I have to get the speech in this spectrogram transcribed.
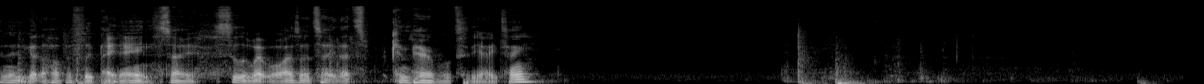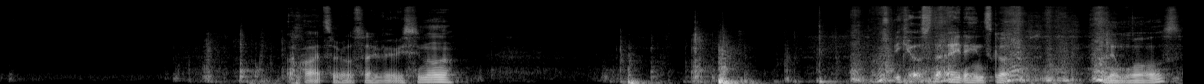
And then you've got the Hopper Flip 18. So silhouette wise, I'd say that's comparable to the 18. The heights are also very similar. Because the 18's got thinner walls.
